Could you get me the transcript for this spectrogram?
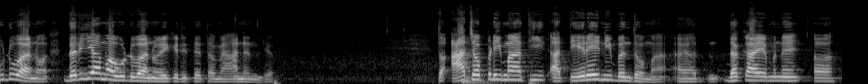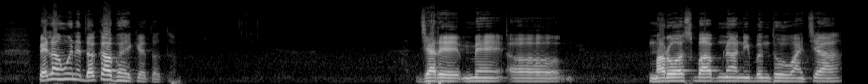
ઉડવાનો, દરિયામાં ઉડવાનો એક રીતે તમે આનંદ લ્યો. તો આ ચોપડીમાંથી, આ તેરેય નિબંધોમાં દકા એમને પહેલાં હું એને દકાભાઈ કહેતો હતો. જ્યારે મેં મારો અસબાબના નિબંધો વાંચ્યા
